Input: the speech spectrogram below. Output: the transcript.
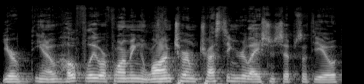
You're, you know, hopefully we're forming long-term trusting relationships with you,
